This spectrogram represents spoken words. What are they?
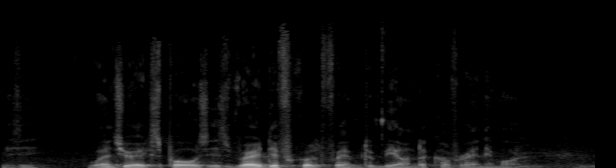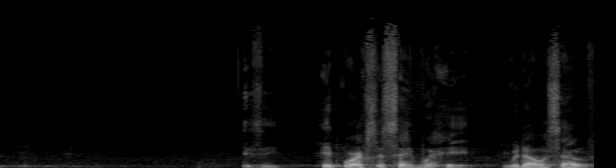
You see? Once you're exposed, it's very difficult for him to be undercover anymore. You see? It works the same way with ourselves.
